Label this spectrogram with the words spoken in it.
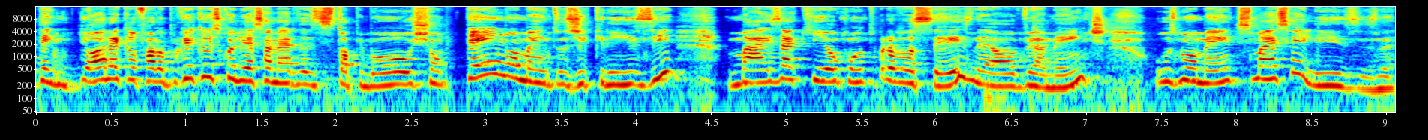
tem hora que eu falo por que, que eu escolhi essa merda de stop motion. Tem momentos de crise, mas aqui eu conto pra vocês, né, obviamente, os momentos mais felizes, né?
